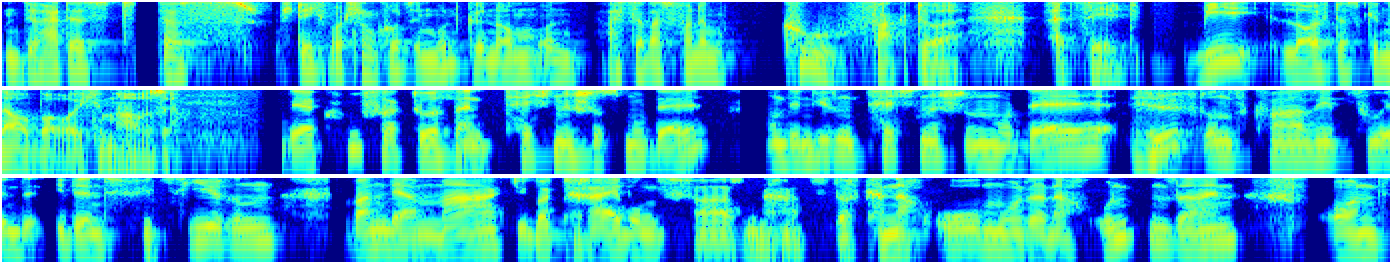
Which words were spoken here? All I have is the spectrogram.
Und du hattest das Stichwort schon kurz in den Mund genommen und hast da was von einem Q-Faktor erzählt. Wie läuft das genau bei euch im Hause? Der Q-Faktor ist ein technisches Modell. Und in diesem technischen Modell hilft uns quasi zu identifizieren, wann der Markt Übertreibungsphasen hat. Das kann nach oben oder nach unten sein. Und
